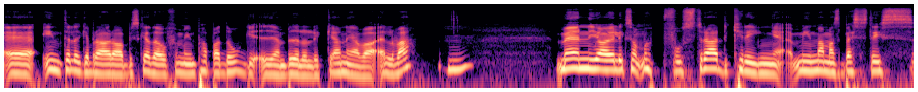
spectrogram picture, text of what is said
Eh, inte lika bra arabiska då för min pappa dog i en bilolycka när jag var 11. Mm. Men jag är liksom uppfostrad kring, min mammas bästis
